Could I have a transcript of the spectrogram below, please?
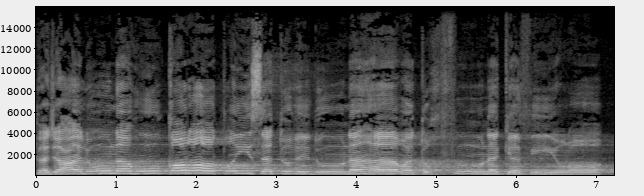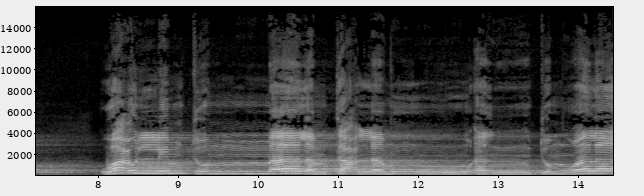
تجعلونه قراطيس تبدونها وتخفون كثيرا وعلمتم ما لم تعلموا أنتم ولا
